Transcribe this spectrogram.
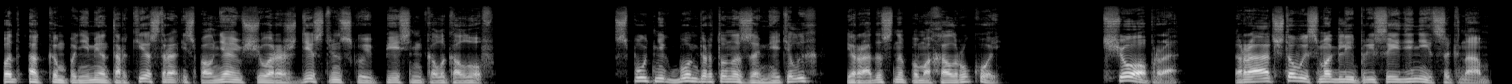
под аккомпанемент оркестра, исполняющего рождественскую песнь колоколов. Спутник Бомбертона заметил их и радостно помахал рукой. «Чопра! Рад, что вы смогли присоединиться к нам.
